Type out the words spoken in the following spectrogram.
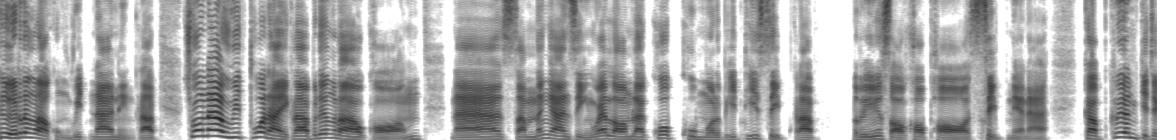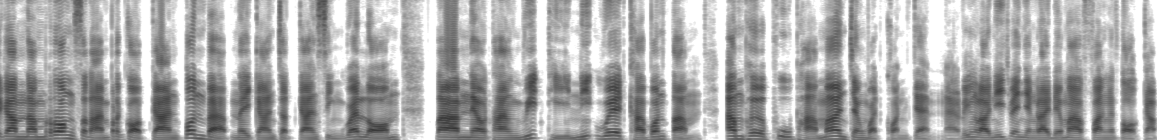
คือเรื่องราวของวิทย์หน้าหนึ่งครับ ช่วงหน้าวิทย์ทั่วไทยครับเรื่องราวของนะสำนักงงานสิ่งแวดล้อมและควบคุมมลพิษที่ 10 ครับ หรือสอคพ10เนี่ยนะกับเคลื่อนกิจกรรมนำร่องสถานประกอบการต้นแบบในการจัดการสิ่งแวดล้อม ตามแนวทางวิถีนิเวศคาร์บอนต่ำอำเภอภูผาม่านจังหวัดขอนแก่นนะเรื่องราวนี้จะเป็นอย่างไรเดี๋ยวมาฟังกันต่อกับ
